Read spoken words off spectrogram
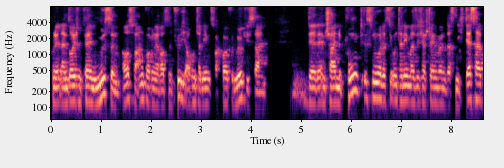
Und in solchen Fällen müssen aus Verantwortung heraus natürlich auch Unternehmensverkäufe möglich sein. Der, der entscheidende Punkt ist nur, dass die Unternehmer sicherstellen wollen, dass nicht deshalb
